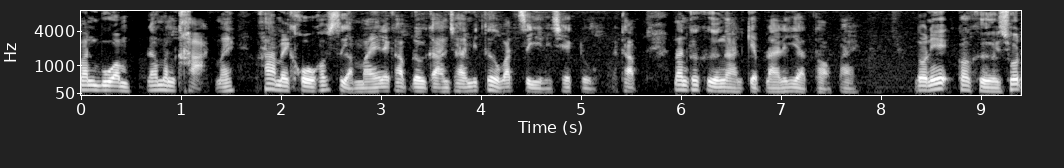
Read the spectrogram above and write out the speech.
มันบวมแล้วมันขาดไหม ค่าไมโครเขาเสื่อมไหมนะครับ โดยการใช้มิเตอร์วัด C นี่เช็คดูนะครับ นั่นก็คืองานเก็บรายละเอียดต่อไป ตัวนี้ก็คือชุด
